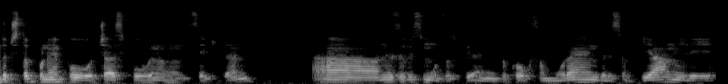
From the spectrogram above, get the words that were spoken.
да чета поне по час и половина на всеки ден. А, независимо от състоянието, колко съм морен, дали съм пиян или,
